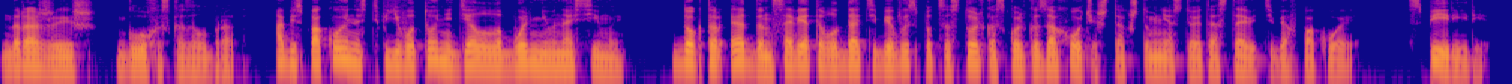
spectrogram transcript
«Дрожишь», — глухо сказал брат. Обеспокоенность в его тоне делала боль невыносимой. «Доктор Эдден советовал дать тебе выспаться столько, сколько захочешь, так что мне стоит оставить тебя в покое. Спи, Рири,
